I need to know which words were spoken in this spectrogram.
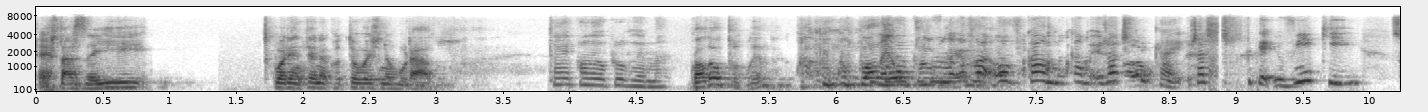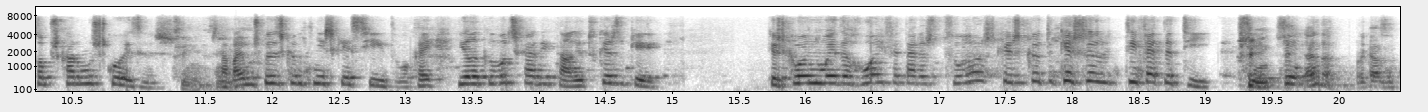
é estás aí de quarentena com o teu ex-namorado. Então qual é o problema? Qual é o problema? Qual é o problema? Calma, calma, eu já te expliquei, eu já te expliquei. Eu vim aqui só buscar umas coisas. Sim, sim. Está bem? Umas coisas que eu me tinha esquecido, ok? E ele acabou de chegar de Itália. Tu queres o quê? Queres que eu ande no meio da rua a infectar as pessoas? Queres que, eu, queres que eu te infecte a ti? Sim, sim, anda, para casa.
